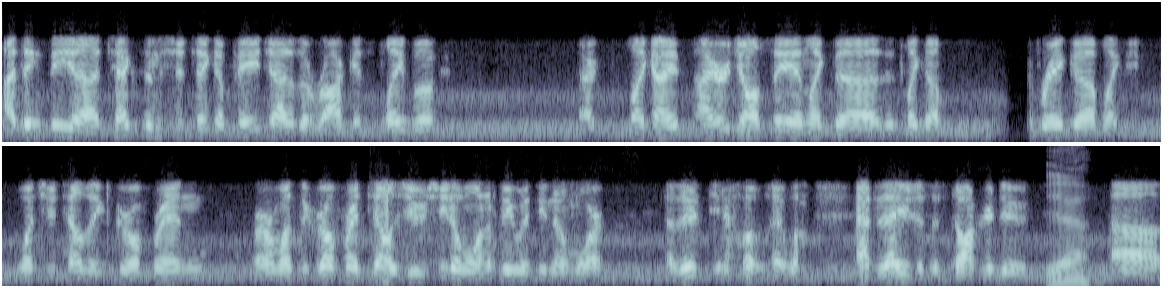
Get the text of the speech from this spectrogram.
I think the uh, Texans should take a page out of the Rockets playbook. Uh, like I, I heard y'all saying, like the it's like a breakup. Like once you tell the girlfriend, or once the girlfriend tells you she don't want to be with you no more. Uh, there- you know, after that you're just a stalker dude. Yeah. Uh,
